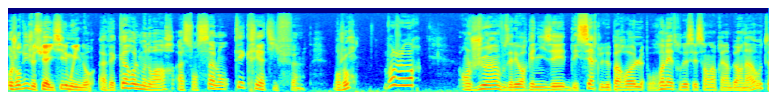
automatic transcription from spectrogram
Aujourd'hui, je suis à Issy-les-Moulineaux avec Carole Monoir à son salon Thé Créatif. Bonjour. Bonjour. En juin, vous allez organiser des cercles de parole pour renaître de ses cendres après un burn-out.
